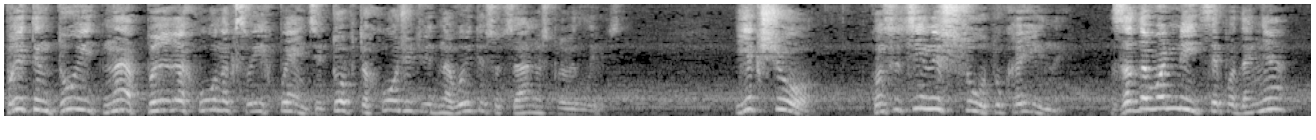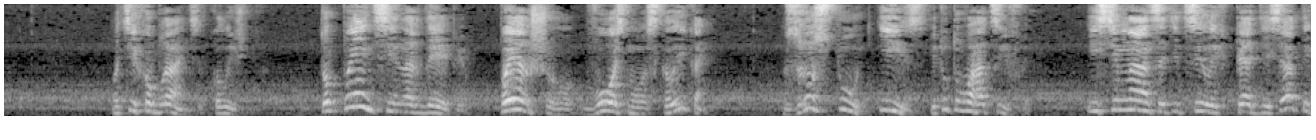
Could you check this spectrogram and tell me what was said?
претендують на перерахунок своїх пенсій, тобто хочуть відновити соціальну справедливість. І якщо Конституційний суд України задовольнить це подання оцих обранців колишніх, то пенсії нардепів першого восьмого скликань зростуть із, і тут увага цифри, із 17,5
